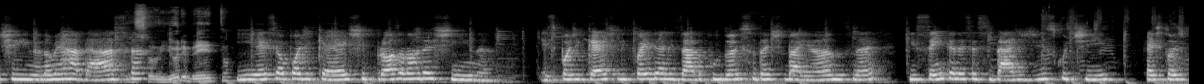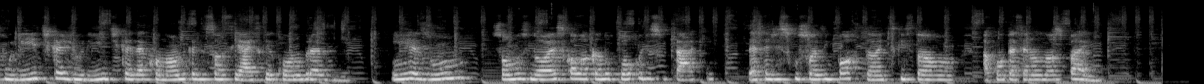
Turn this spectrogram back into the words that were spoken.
gente. Meu nome é Radassa. Eu sou Yuri Brito. E esse é o podcast Prosa Nordestina. Esse podcast ele foi idealizado por dois estudantes baianos, né? Que sentem a necessidade de discutir questões políticas, jurídicas, econômicas e sociais que ecoam no Brasil. Em resumo, somos nós colocando um pouco de sotaque dessas discussões importantes que estão acontecendo no nosso país.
